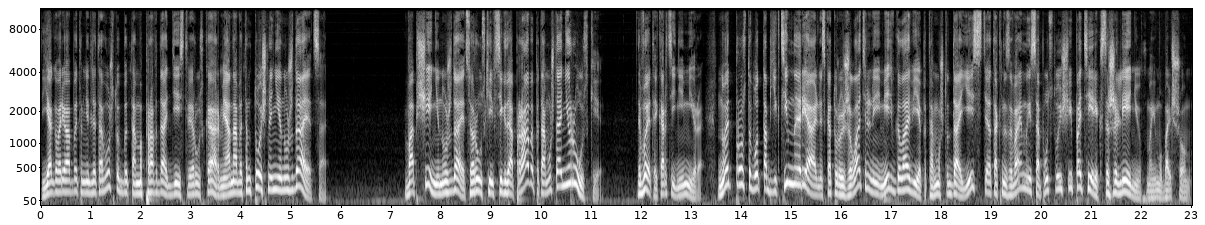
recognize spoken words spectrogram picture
Я говорю об этом не для того, чтобы там оправдать действия русской армии. Она в этом точно не нуждается. Вообще не нуждается. Русские всегда правы, потому что они русские в этой картине мира. Но это просто вот объективная реальность, которую желательно иметь в голове, потому что, да, есть э, так называемые сопутствующие потери, к сожалению, к моему большому.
